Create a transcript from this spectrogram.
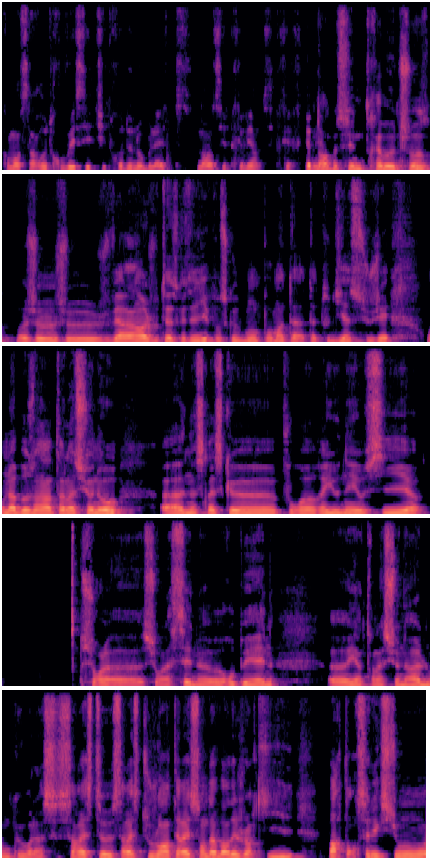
commence à retrouver ses titres de noblesse. Non, c'est très bien, c'est très, très bien. Non, c'est une très bonne chose. Moi, je, je, je vais rien rajouter à ce que tu as dit, parce que bon, pour moi, tu as, tout dit à ce sujet. On a besoin d'internationaux, euh, ne serait-ce que pour euh, rayonner aussi euh, sur, la, sur la scène européenne euh, et internationale. Donc voilà, ça reste, ça reste toujours intéressant d'avoir des joueurs qui partent en sélection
